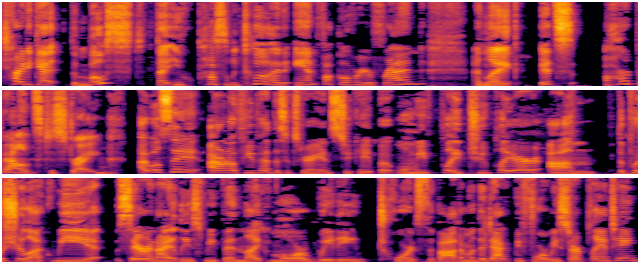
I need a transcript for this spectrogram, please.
try to get the most that you possibly could and fuck over your friend. And like it's a hard balance to strike. I will say, I don't know if you've had this experience too, Kate, but when we've played two player, um, the push your luck, we, Sarah and I at least, we've been like more waiting towards the bottom of the deck before we start planting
